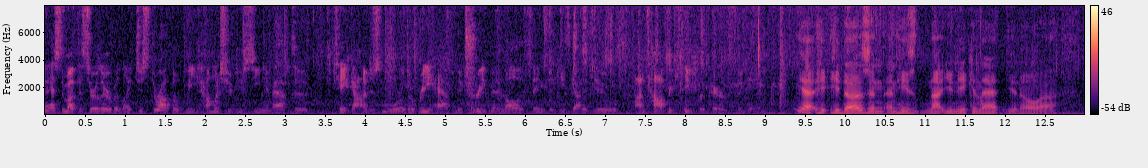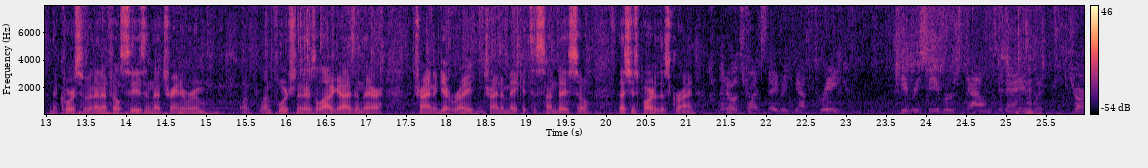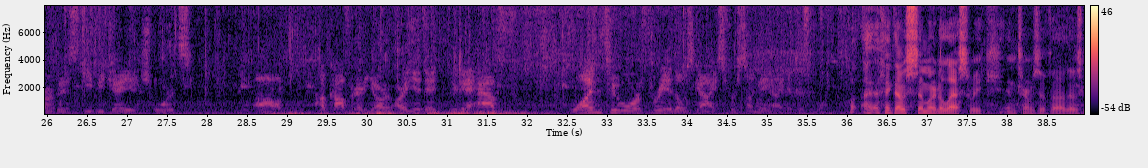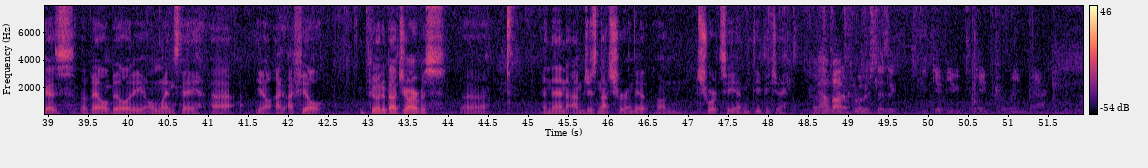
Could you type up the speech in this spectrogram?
And I asked him about this earlier, but like just throughout the week, how much have you seen him have to take on just more of the rehab and the treatment and all the things that he's got to do on top of getting prepared for the game? Yeah, he, he does, and, and he's not unique in that. You know, uh, in the course of an NFL season, that training room, un- unfortunately, there's a lot of guys in there trying to get right and trying to make it to Sunday. So that's just part of this grind. I know it's Wednesday, but you got three key receivers down today Mm-hmm. with Jarvis, DPJ, and Schwartz. Um, how confident are, are you that you're going to have one, two, or three of those guys for Sunday night at this point? Well, I I think that was similar to last week in terms of uh, those guys' availability on Wednesday. Uh, you know, I, I feel good about Jarvis, uh, and then I'm just not sure on the on Schwartzy and DPJ. Coach, How what about kind of boost does it give you to get Kareem back?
